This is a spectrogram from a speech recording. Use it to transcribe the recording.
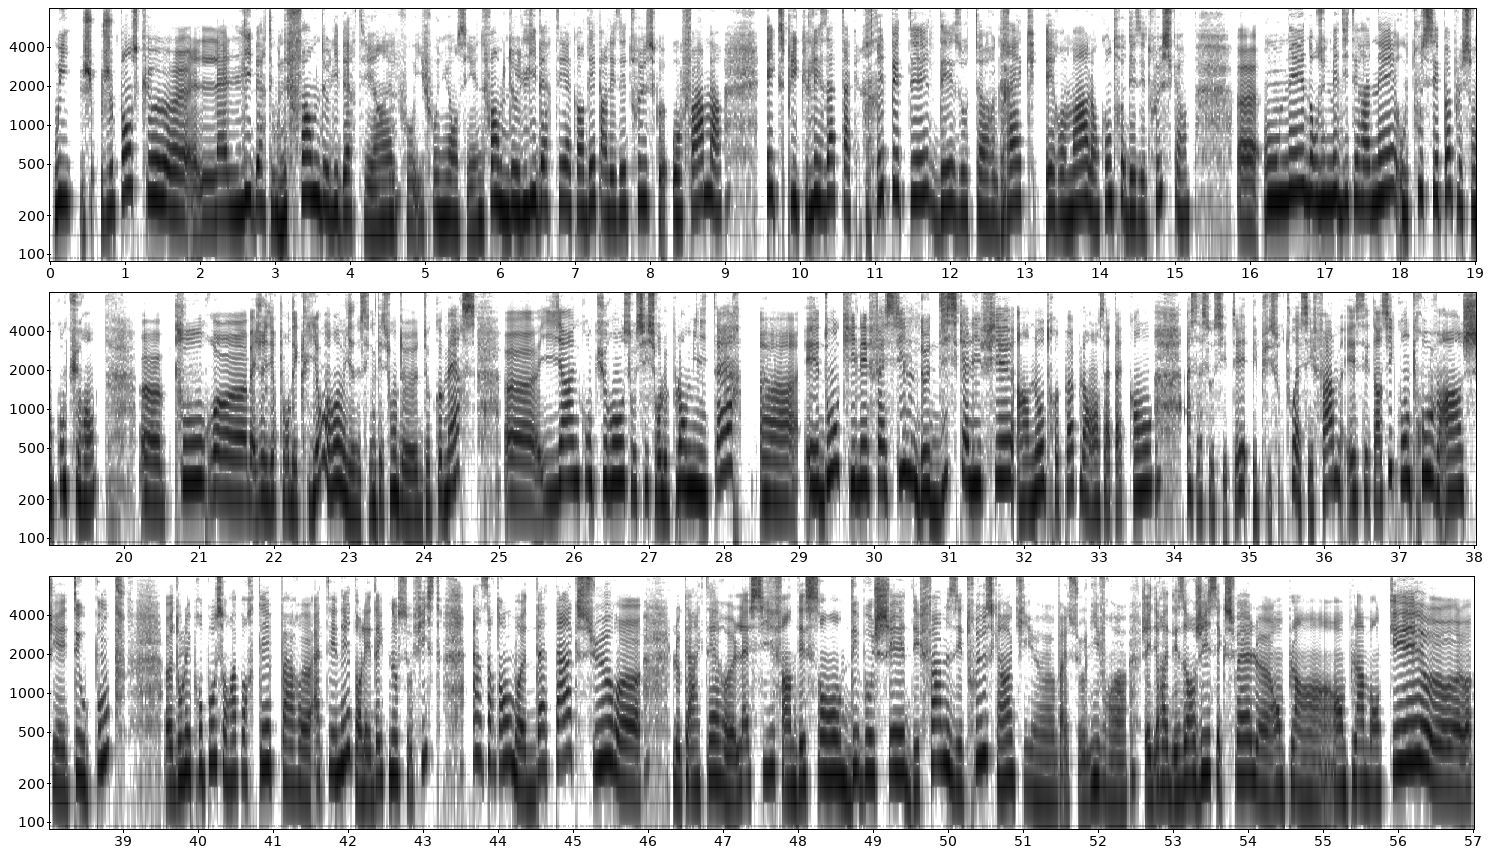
Oui, je, pense que euh, la liberté, ou une forme de liberté, hein, mhm. il, faut, il faut nuancer, une forme de liberté accordée par les Étrusques aux femmes explique les attaques répétées des auteurs grecs et romains à l'encontre des Étrusques. Euh, on est dans une Méditerranée où tous ces peuples sont concurrents euh, pour, ben, j'allais dire pour des clients, hein, c'est une question de, de commerce. il y a une concurrence aussi sur le plan militaire euh, et donc, il est facile de disqualifier un autre peuple en s'attaquant à sa société et puis surtout à ses femmes. Et c'est ainsi qu'on trouve chez Théopompe, euh, dont les propos sont rapportés par euh, Athénée dans les Deipnosophistes, un certain nombre d'attaques sur le caractère lascif, indécent, débauché des femmes étrusques hein, qui bah, se livrent, j'allais dire, à des orgies sexuelles en plein, en plein banquet. en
